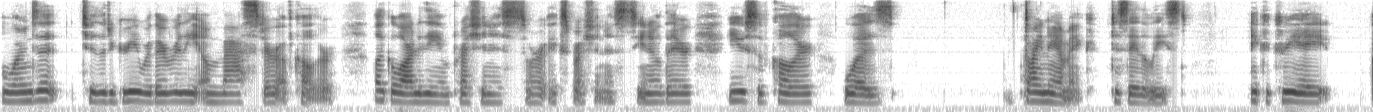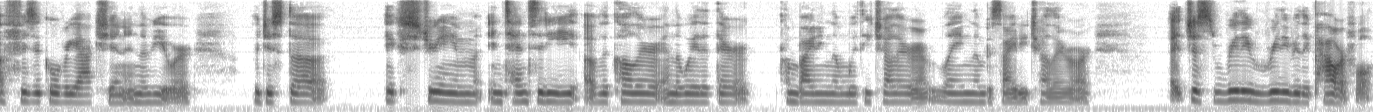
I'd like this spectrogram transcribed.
learns it to the degree where they're really a master of color. Like a lot of the Impressionists or Expressionists, you know, their use of color was dynamic, to say the least. It could create a physical reaction in the viewer. But just the extreme intensity of the color and the way that they're combining them with each other or laying them beside each other or it's uh, just really, really, really powerful.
